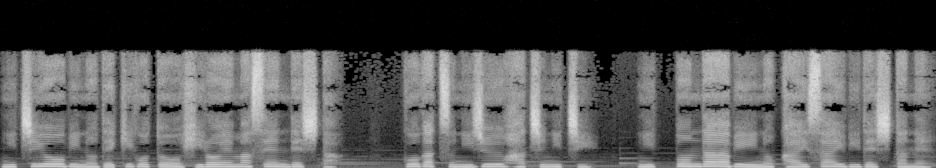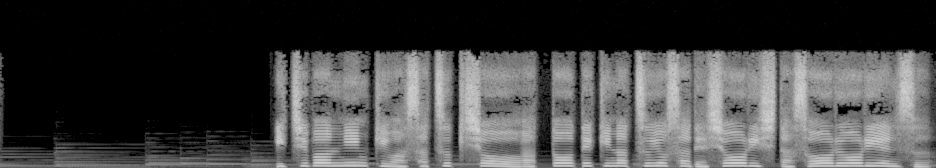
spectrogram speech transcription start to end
日曜日の出来事を拾えませんでした。5月28日、日本ダービーの開催日でしたね。一番人気は皐月賞を圧倒的な強さで勝利したソウルオリエンス。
